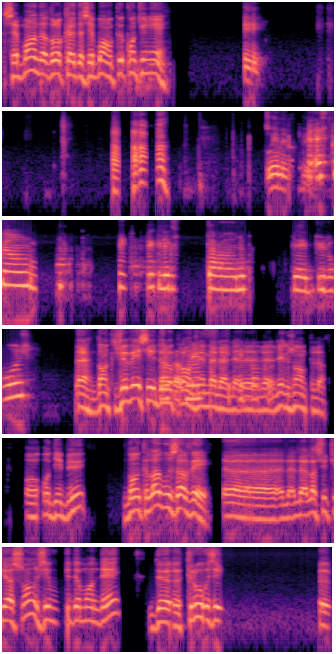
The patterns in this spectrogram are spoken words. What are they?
C'est bon, c'est bon, on peut continuer? Oui, Ah, ah, oui, mais Est-ce qu'on avec l'exemple des bulles rouges? ben, donc, je vais essayer de reprendre l'exemple au, au début. Donc là, vous avez euh, la, situation, je vous ai demandé de trouver, de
